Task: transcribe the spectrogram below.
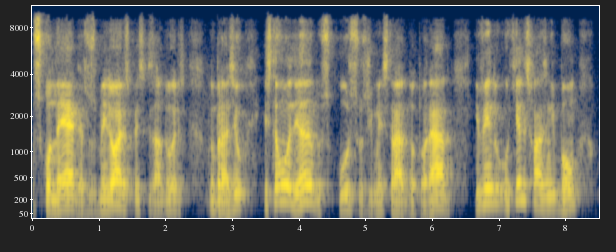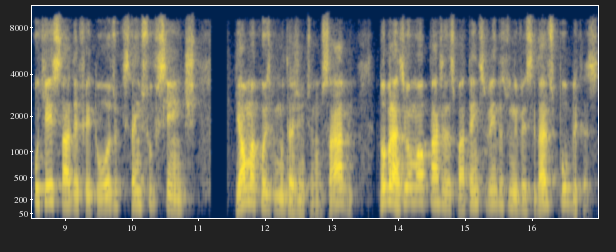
os colegas, os melhores pesquisadores do Brasil, estão olhando os cursos de mestrado e doutorado e vendo o que eles fazem de bom, o que está defeituoso, o que está insuficiente. E há uma coisa que muita gente não sabe: no Brasil, a maior parte das patentes vem das universidades públicas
